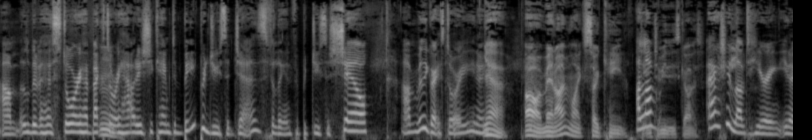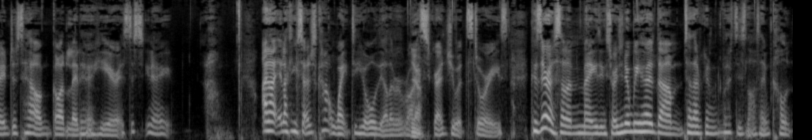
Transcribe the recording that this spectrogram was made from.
Um, a little bit of her story, her backstory, how it is she came to be producer Jazz, filling in for producer Shell. Um, really great story, you know. Yeah. Oh man, I'm like so keen I to love- interview these guys. I actually loved hearing, you know, just how God led her here. It's just, you know, and I, like you said, I just can't wait to hear all the other Arise Yeah. graduate stories because there are some amazing stories. You know, we heard um, South African, what is his last name? Cullen.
